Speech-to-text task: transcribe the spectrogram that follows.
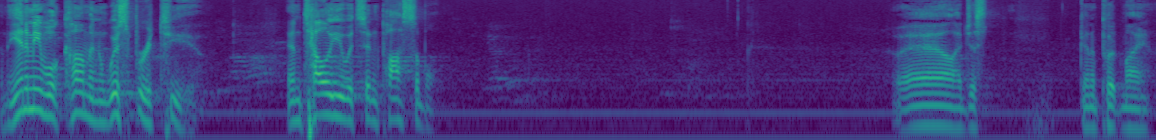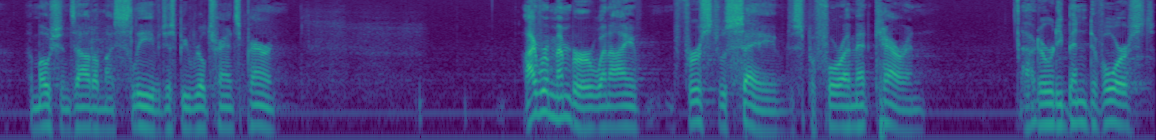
And the enemy will come and whisper it to you and tell you it's impossible. Well, I just going to put my emotions out on my sleeve, just be real transparent. I remember when I first was saved, just before I met Karen, I'd already been divorced.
